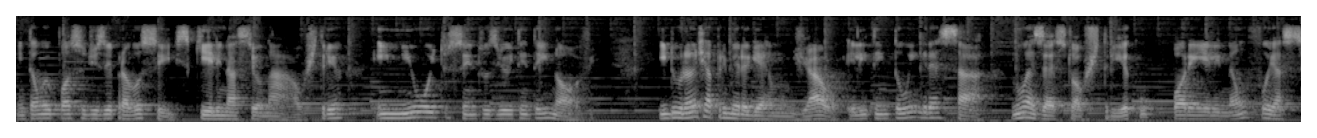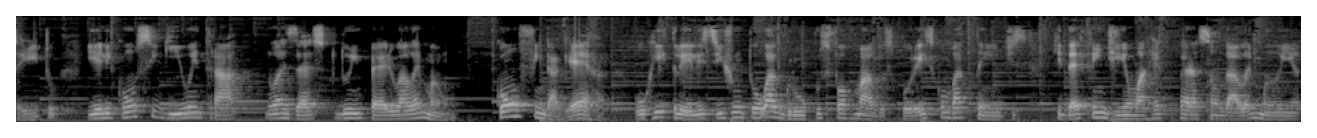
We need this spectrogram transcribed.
Então eu posso dizer para vocês que ele nasceu na Áustria em 1889. E durante a Primeira Guerra Mundial, ele tentou ingressar no exército austríaco, porém ele não foi aceito e ele conseguiu entrar no exército do Império Alemão. Com o fim da guerra, o Hitler ele se juntou a grupos formados por ex-combatentes que defendiam a recuperação da Alemanha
